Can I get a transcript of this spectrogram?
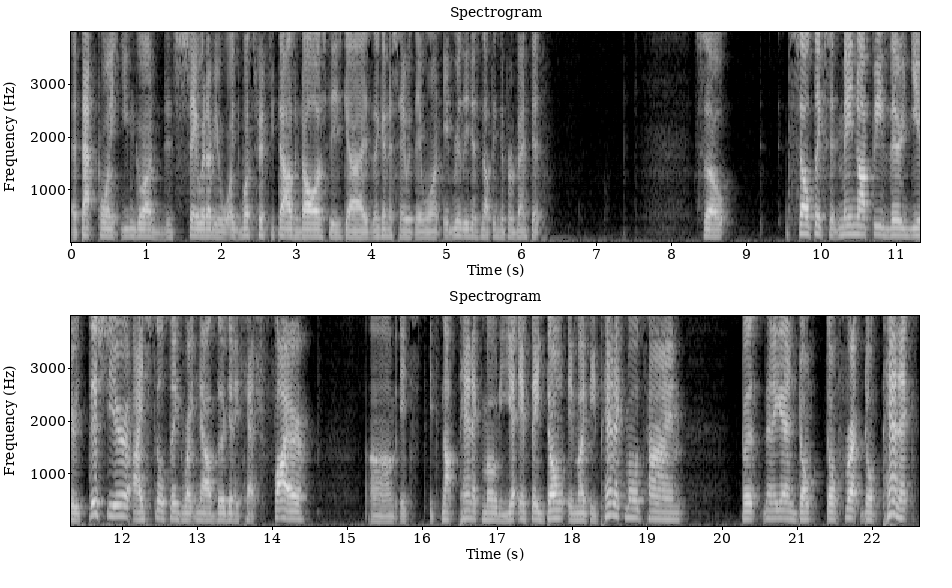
At that point, you can go out and say whatever you want. What's fifty thousand dollars to these guys? They're gonna say what they want. It really does nothing to prevent it. So, Celtics, it may not be their year this year. I still think right now they're gonna catch fire. Um, it's it's not panic mode yet. If they don't, it might be panic mode time. But then again, don't don't fret, don't panic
